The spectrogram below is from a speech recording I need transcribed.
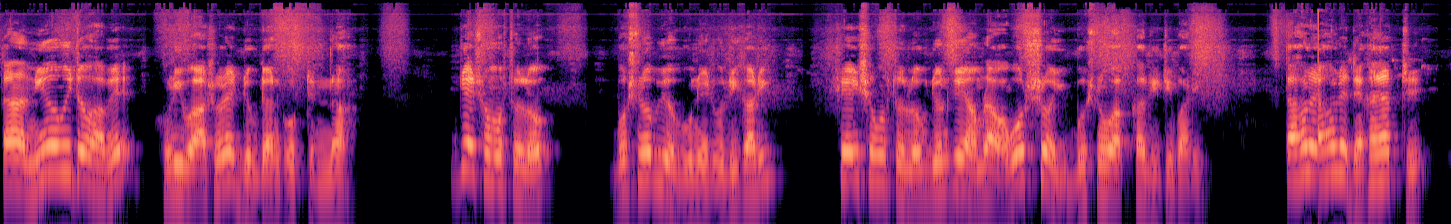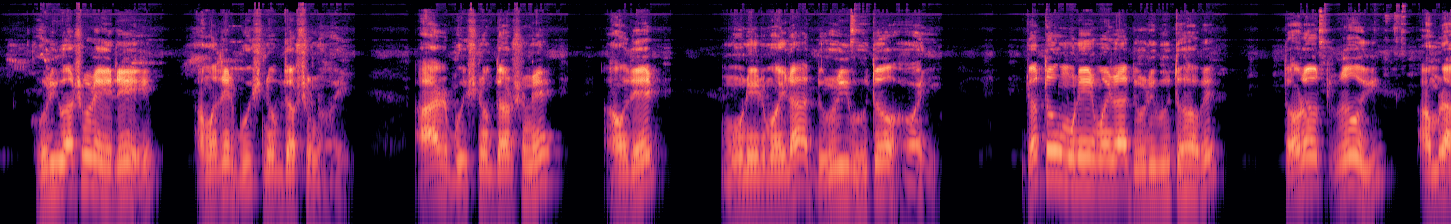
তারা নিয়মিতভাবে হরিবাসরে যোগদান করতেন না। যে সমস্ত লোক বৈষ্ণবীয় গুণের অধিকারী, সেই সমস্ত লোকজনকে আমরা অবশ্যই বৈষ্ণব আখ্যা দিতে পারি। তাহলে তাহলে দেখা যাচ্ছে হরিবাসরে এলে আমাদের বৈষ্ণব দর্শন হয়। আর বৈষ্ণব দর্শনে আমাদের মনের ময়লা দূরীভূত হয়। যত মনের ময়লা দূরীভূত হবে, ততই আমরা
